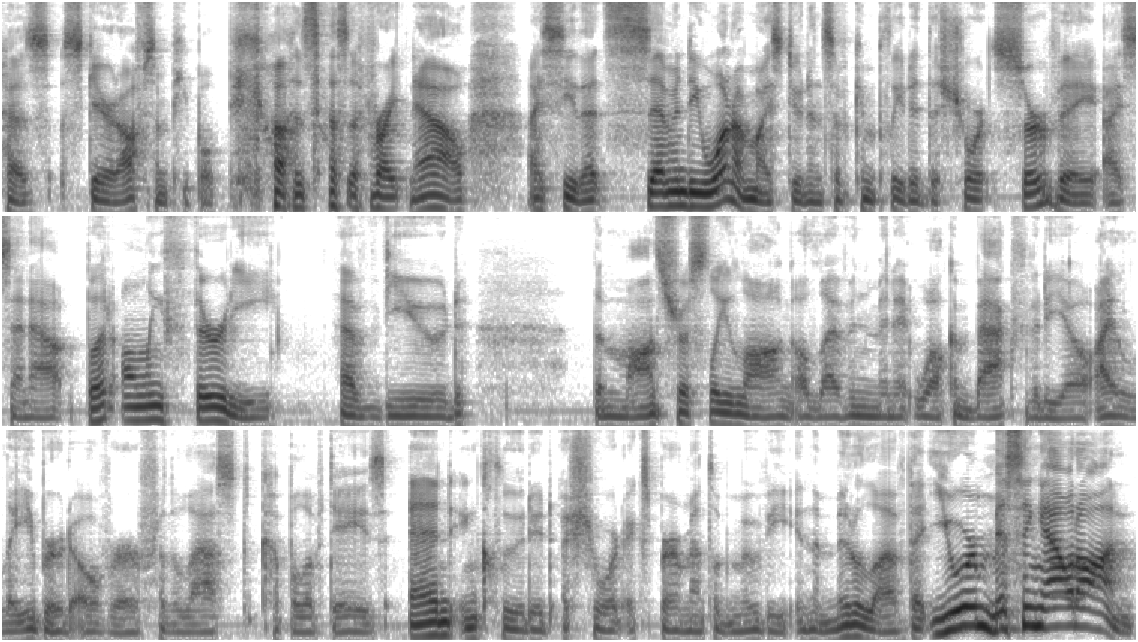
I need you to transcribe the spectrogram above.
has scared off some people because as of right now, I see that 71 of my students have completed the short survey I sent out, but only 30 have viewed the monstrously long 11 minute welcome back video I labored over for the last couple of days and included a short experimental movie in the middle of that you are missing out on.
